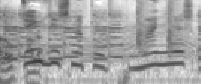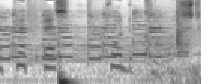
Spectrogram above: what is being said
Hallå? Du lyssnar på Magnus och Peppes podcast.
